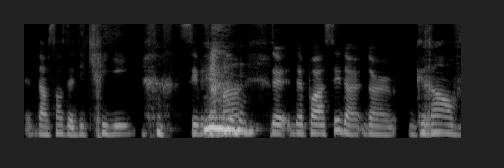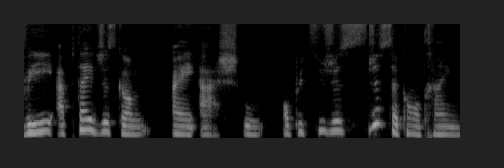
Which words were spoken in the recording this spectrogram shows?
dans le sens de décrier. c'est vraiment de, de passer d'un grand V à peut-être juste comme un H ou on peut-tu juste, juste se contraindre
